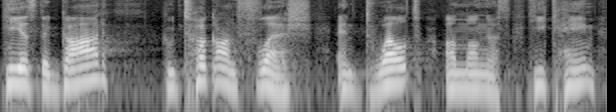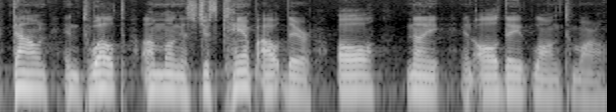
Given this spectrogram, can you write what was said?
He is the God who took on flesh and dwelt among us. He came down and dwelt among us. Just camp out there all night and all day long tomorrow.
